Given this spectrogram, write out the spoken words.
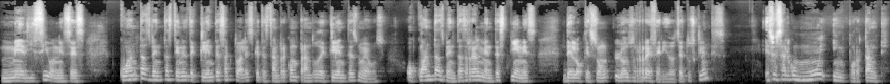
mediciones es ¿Cuántas ventas tienes de clientes actuales que te están recomprando de clientes nuevos? ¿O cuántas ventas realmente tienes de lo que son los referidos de tus clientes? Eso es algo muy importante.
